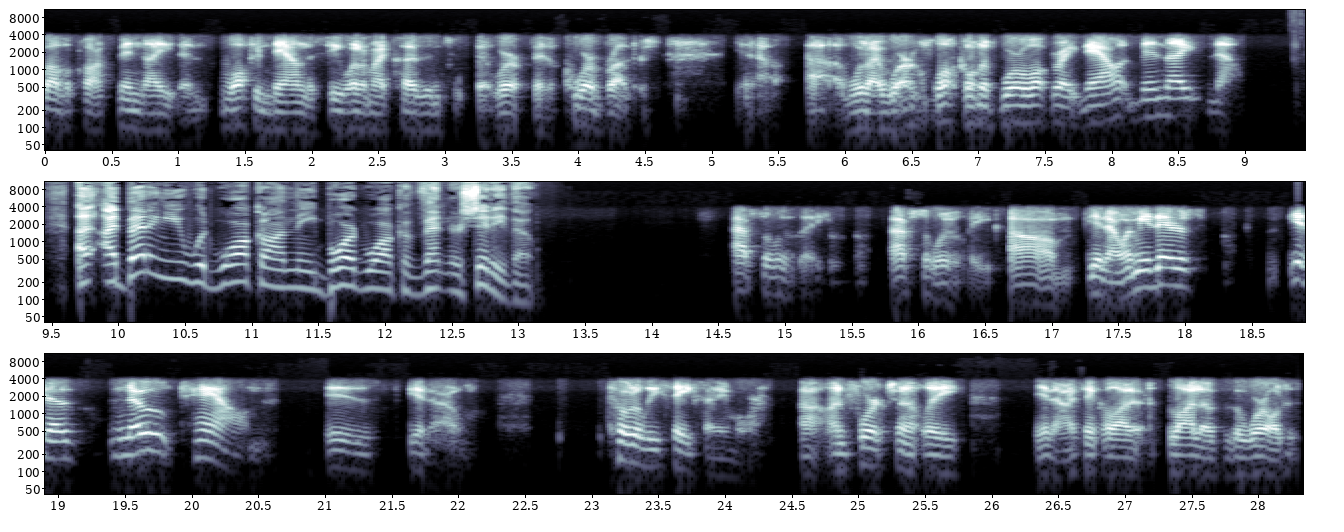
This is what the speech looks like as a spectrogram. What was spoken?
12 o'clock midnight and walking down to see one of my cousins that worked at the Kohr Brothers. You know, uh, would I work walk on the boardwalk right now at midnight? No. I, I betting you would walk on the boardwalk of Ventnor City, though. Absolutely, absolutely. Um, you know, I mean, there's, you know, no town is, you know, totally safe anymore. Uh, unfortunately, you know, I think a lot of a lot of the world has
